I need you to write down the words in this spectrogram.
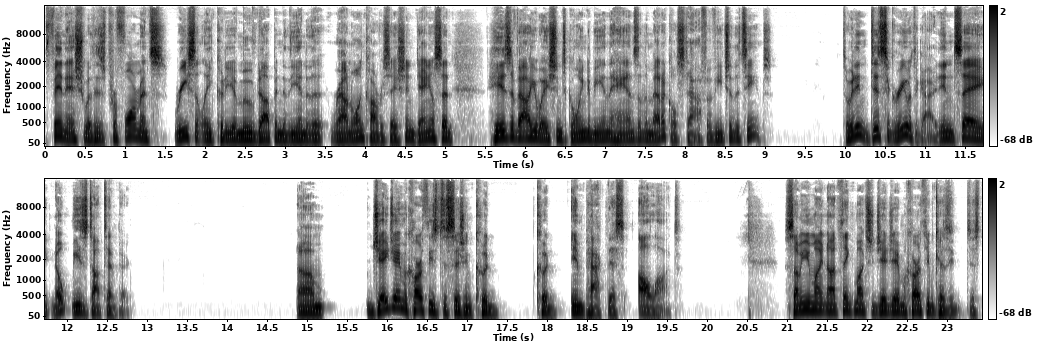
finish, with his performance recently, could he have moved up into the end of the round one conversation? Daniel said his evaluation is going to be in the hands of the medical staff of each of the teams. So he didn't disagree with the guy. He didn't say, nope, he's a top 10 pick. Um, JJ McCarthy's decision could could impact this a lot. Some of you might not think much of JJ McCarthy because he just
